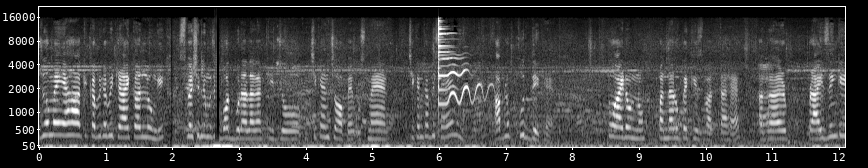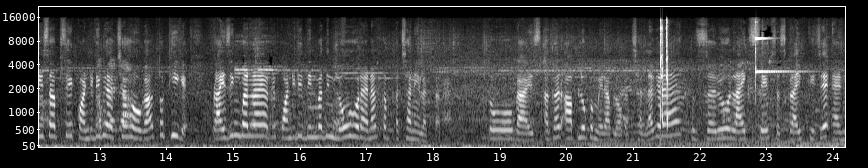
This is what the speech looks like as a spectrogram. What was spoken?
जो मैं यहाँ आके कभी कभी ट्राई कर लूँगी। स्पेशली मुझे बहुत बुरा लगा कि जो चिकन चॉप है, उसमें चिकन का भी सही नहीं? आप लोग खुद देखें तो आई डोंट नो पंद्रह रुपये किस बात का है। अगर प्राइसिंग के हिसाब से क्वांटिटी भी अच्छा होगा तो ठीक है। प्राइसिंग बढ़ रहा है, अगर क्वांटिटी दिन ब दिन लो हो रहा है ना, तब अच्छा नहीं लगता। तो गाइस अगर आप लोग को मेरा ब्लॉग अच्छा लग रहा है तो ज़रूर लाइक शेयर सब्सक्राइब कीजिए एंड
